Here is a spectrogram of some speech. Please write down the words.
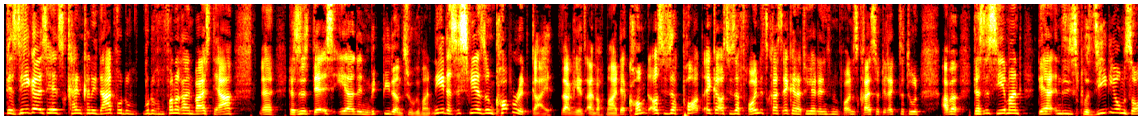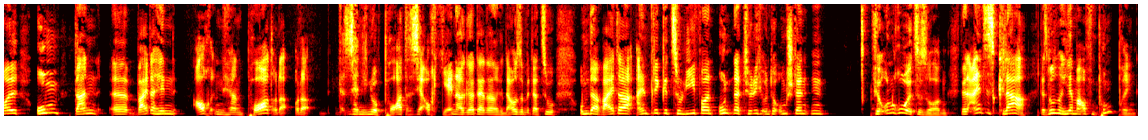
der Seger ist ja jetzt kein Kandidat, wo du, wo du von vornherein weißt, ja, äh, das ist, der ist eher den Mitgliedern zugewandt. Nee, das ist wieder so ein Corporate Guy, sage ich jetzt einfach mal. Der kommt aus dieser Port-Ecke, aus dieser Freundeskreisecke. Natürlich hat er nichts mit dem Freundeskreis so direkt zu tun, aber das ist jemand, der in dieses Präsidium soll, um dann äh, weiterhin auch in Herrn Port oder, oder das ist ja nicht nur Port, das ist ja auch Jänner, gehört ja dann genauso mit dazu, um da weiter Einblicke zu liefern und natürlich unter Umständen für Unruhe zu sorgen. Denn eins ist klar, das muss man hier mal auf den Punkt bringen.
